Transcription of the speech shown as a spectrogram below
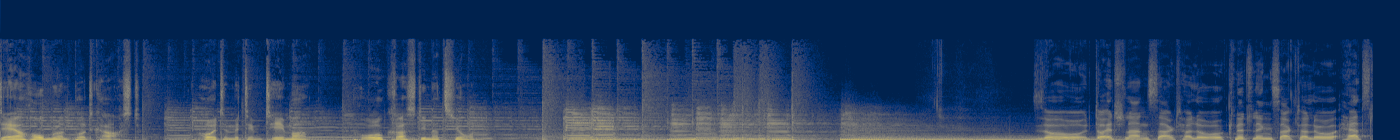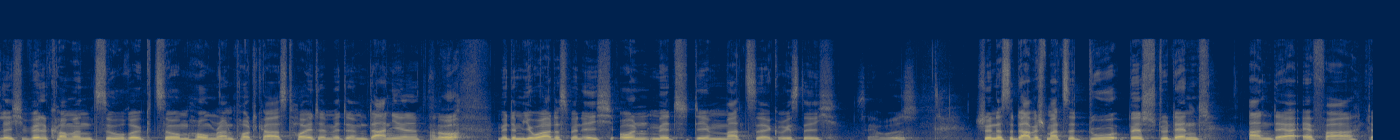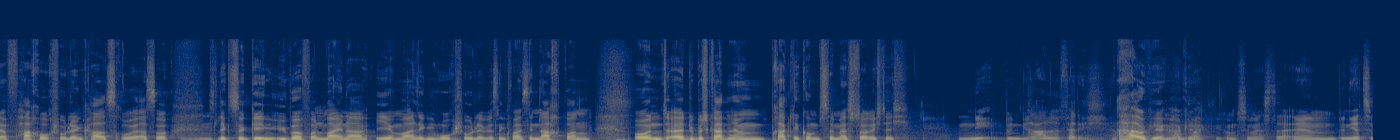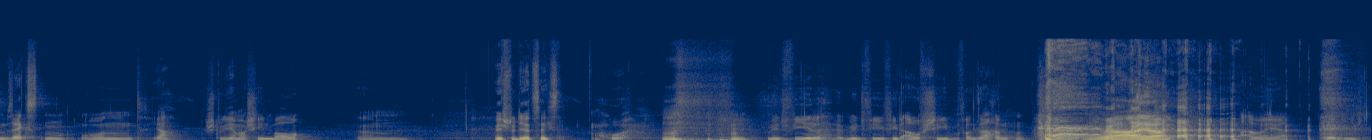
Der Home Run Podcast. Heute mit dem Thema Prokrastination. So, Deutschland sagt Hallo, Knittling sagt Hallo. Herzlich willkommen zurück zum Home Run Podcast. Heute mit dem Daniel, Hallo? mit dem Joa, das bin ich, und mit dem Matze. Grüß dich. Servus. Schön, dass du da bist, Matze. Du bist Student an der FH, der Fachhochschule in Karlsruhe. Also, es liegt so gegenüber von meiner ehemaligen Hochschule. Wir sind quasi Nachbarn. Und äh, du bist gerade in einem Praktikumssemester, richtig? Nee, bin gerade fertig. Ah, okay, Mit okay. Praktikumssemester. Ähm, bin jetzt im sechsten und ja, studiere Maschinenbau. Ähm, Wie studiert sich's? oh. mit, viel, mit viel, viel Aufschieben von Sachen. Ja, ja. Aber ja, sehr gut.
